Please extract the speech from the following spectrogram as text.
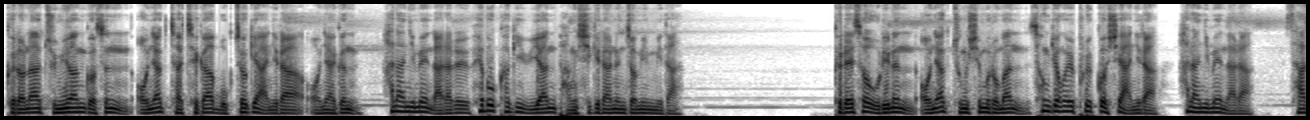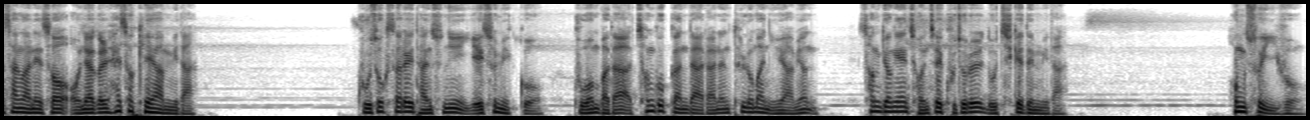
그러나 중요한 것은 언약 자체가 목적이 아니라 언약은 하나님의 나라를 회복하기 위한 방식이라는 점입니다. 그래서 우리는 언약 중심으로만 성경을 풀 것이 아니라 하나님의 나라, 사상 안에서 언약을 해석해야 합니다. 구속사를 단순히 예수 믿고 구원받아 천국 간다라는 틀로만 이해하면 성경의 전체 구조를 놓치게 됩니다. 홍수 이후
